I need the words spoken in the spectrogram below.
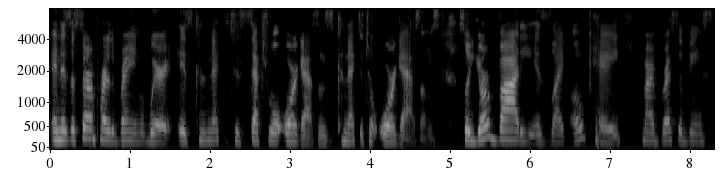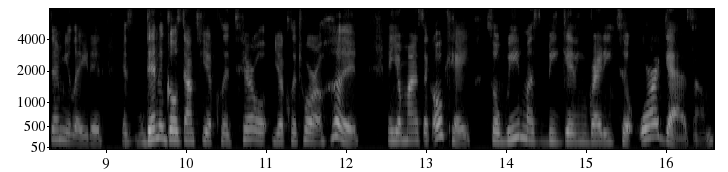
And there's a certain part of the brain where it's connected to sexual orgasms, connected to orgasms. So your body is like, okay, my breasts are being stimulated. Is then it goes down to your clitoral, your clitoral hood, and your mind's like, okay, so we must be getting ready to orgasm.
